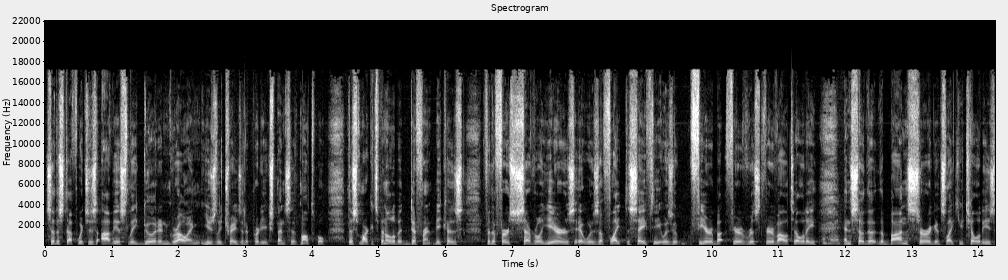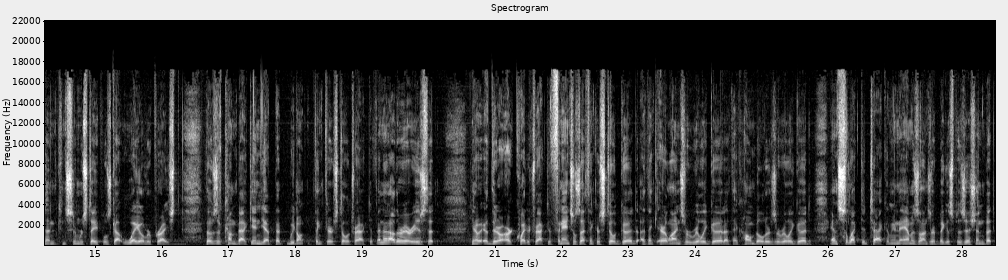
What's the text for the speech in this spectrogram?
So the stuff which is obviously good and growing usually trades at a pretty expensive multiple. This market's been a little bit different because for the first several years, it was a flight to safety. It was a fear about fear of risk, fear of volatility. Mm-hmm. And so the, the bond surrogates like utilities and consumer staples got way overpriced. Those have come back in yet, but we don't think they're still attractive attractive. And then other areas that, you know, there are quite attractive. Financials, I think, are still good. I think airlines are really good. I think home builders are really good. And selected tech. I mean, Amazon's our biggest position, but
